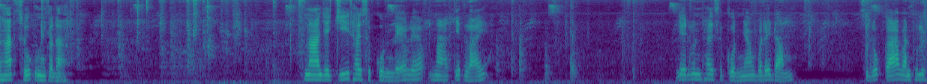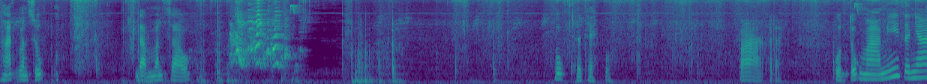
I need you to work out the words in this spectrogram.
ฤหัสสุกนี่ก็ได้ นายายกี้ไทยสกุลแล้วแล้ว นาเจ็ดไหลยายรุ่นไทยสกุลยังบ่ได้ดำสิลกกาวันพฤหัสวันศุกร์ดำวันเสาร์ฮุกแท้ๆปุ๊ป้าก็ได้ฝนตกมามีแต่หญ้า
